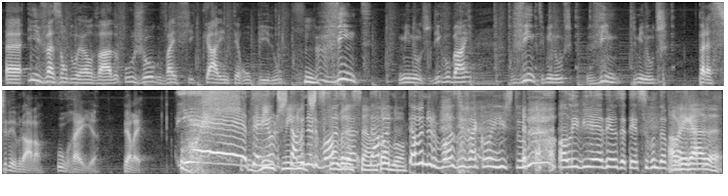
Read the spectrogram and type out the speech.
uh, invasão do relevado. O jogo vai ficar interrompido 20 minutos, digo bem, 20 minutos, 20 minutos para celebrar o rei Pelé. Yeah! Até eu 20 estava minutos de nervosa. celebração, estava, tão bom. estava nervosa já com isto. Olivier, adeus, até segunda-feira. Obrigada.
